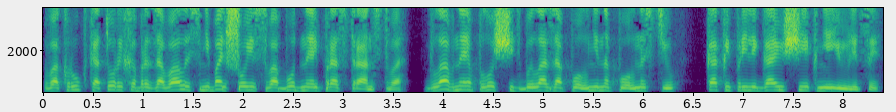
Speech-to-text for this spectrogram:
вокруг которых образовалось небольшое свободное пространство. Главная площадь была заполнена полностью, как и прилегающие к ней улицы.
